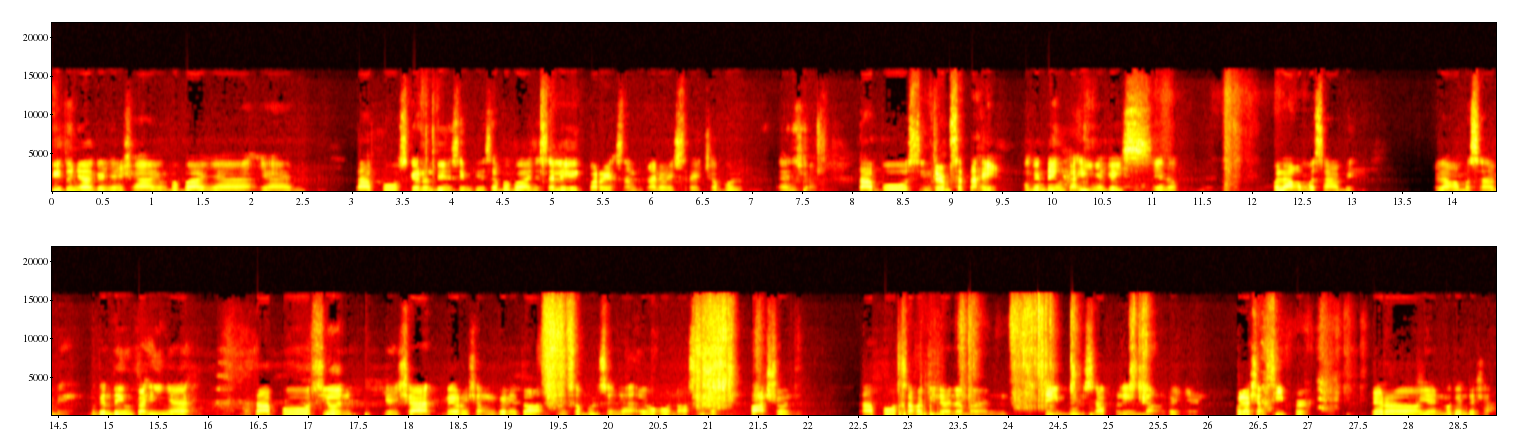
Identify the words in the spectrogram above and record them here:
dito niya, ganyan siya, yung baba niya, yan. Tapos, ganun din, same din sa baba niya sa leeg, parehas ng ano, stretchable. Yan siya. Tapos, in terms sa tahi, maganda yung tahi niya, guys. Yan, no? Wala akong masabi. Wala akong masabi. Maganda yung tahi niya. Tapos, yun, yan siya. Meron siyang ganito, yung sa bulsa niya. Ewan ko nakasulat. Fashion. Tapos sa kabila naman, same bulsa, plain lang ganyan. Wala siyang zipper. Pero yan, maganda siya.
